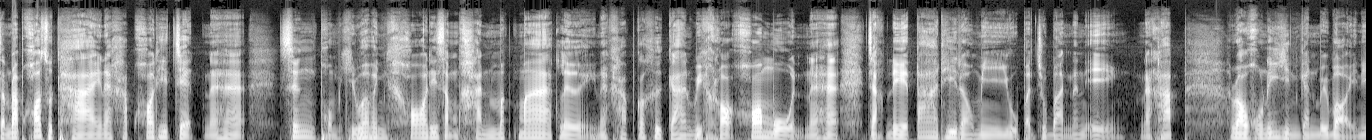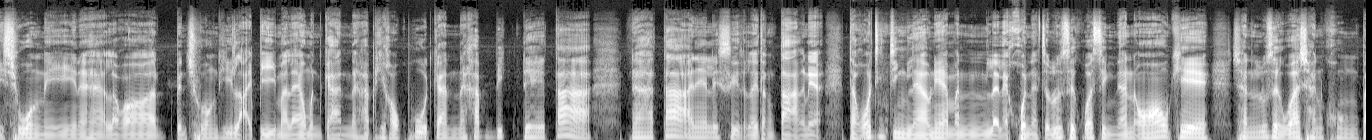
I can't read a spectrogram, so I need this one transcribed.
สำหรับข้อสุดท้ายนะครับข้อที่7นะฮะซึ่งผมคิดว่าเป็นข้อที่สำคัญมาก ๆ เลยนะครับ ก็คือการวิเคราะห์ข้อมูลนะฮะจาก Data ที่เรามีอยู่ปัจจุบันนั่นเอง นะครับ เราคงได้ยินกันบ่อยๆ ในช่วงนี้นะฮะ แล้วก็เป็นช่วงที่หลายปีมาแล้วเหมือนกันนะครับ ที่เขาพูดกันนะครับ Big Data Data Analysis อะไรต่างๆ เนี่ย แต่ว่าจริงๆ แล้วเนี่ยมันหลายๆ คนอาจจะรู้สึกว่าสิ่งนั้น อ๋อโอเค ฉันรู้สึกว่าฉันคงไป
